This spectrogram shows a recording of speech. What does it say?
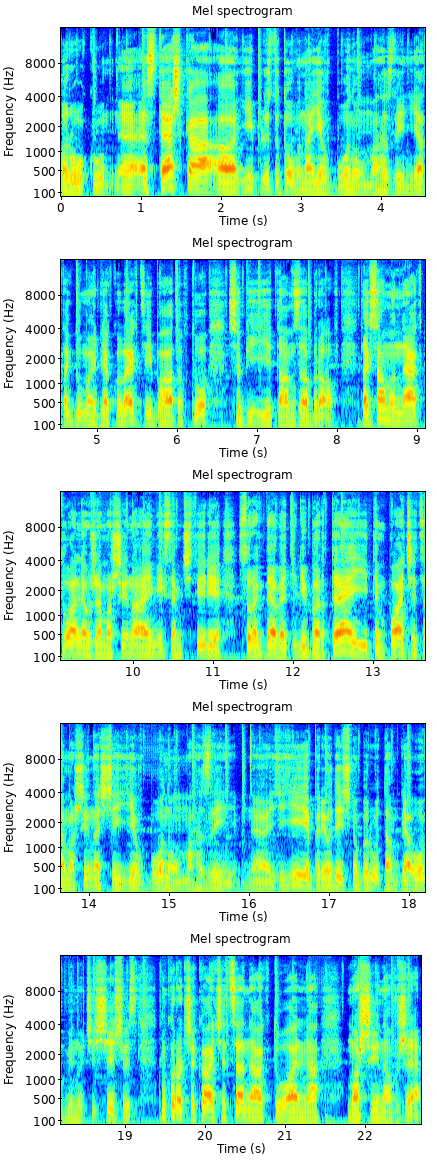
року е, естежка. І плюс до того вона є в боновому магазині. Я так думаю, для колекції багато хто собі її там забрав. Так само не актуальна вже машина AMX M449 Liberté, і тим паче ця машина ще є в боновому магазині. Е, її періодично беру там для обміну чи ще щось. Ну, коротше кажучи, це не актуальна машина вже.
